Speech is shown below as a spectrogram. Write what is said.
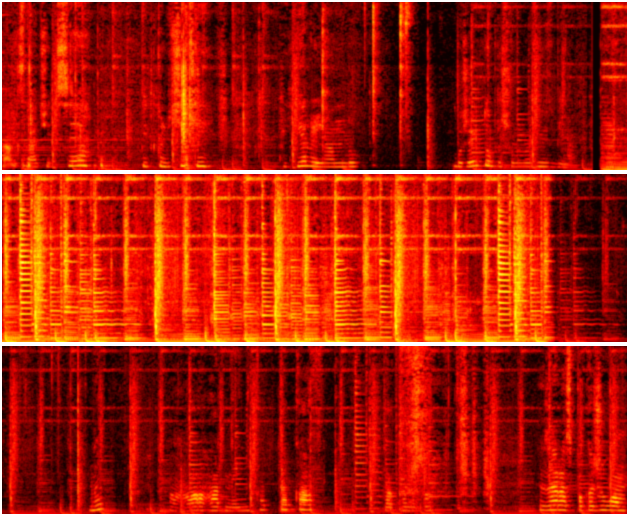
Так, значить, це підключити гірлянду. Боже, як добре, що вона USB. Ну, ага, гарненька така. Так, а. Зараз покажу вам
